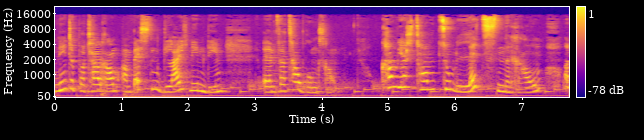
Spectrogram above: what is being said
Neta-Portalraum am besten gleich neben dem ähm, Verzauberungsraum kommen wir schon zum letzten Raum und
